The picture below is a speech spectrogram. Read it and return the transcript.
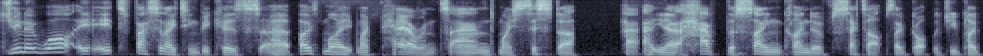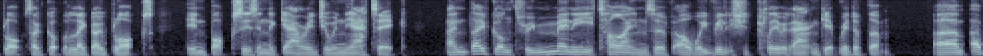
do you know what? It's fascinating because uh, both my my parents and my sister. Ha, you know, have the same kind of setups. They've got the Duplo blocks, they've got the Lego blocks in boxes in the garage or in the attic, and they've gone through many times of, oh, we really should clear it out and get rid of them um, uh,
